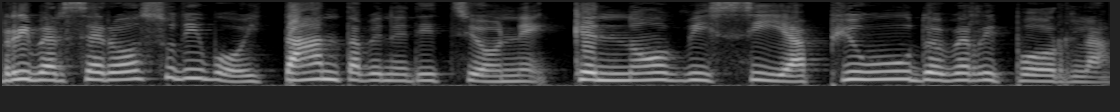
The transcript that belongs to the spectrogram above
Riverserò su di voi tanta benedizione che non vi sia più dove riporla,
